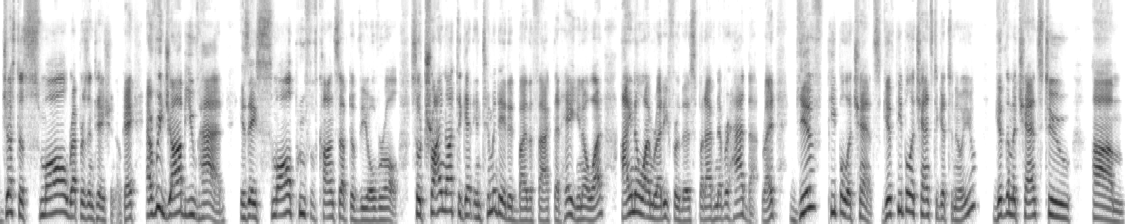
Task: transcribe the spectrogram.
just a small representation. Okay. Every job you've had is a small proof of concept of the overall. So try not to get intimidated by the fact that, hey, you know what? I know I'm ready for this, but I've never had that. Right. Give people a chance. Give people a chance to get to know you. Give them a chance to um,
